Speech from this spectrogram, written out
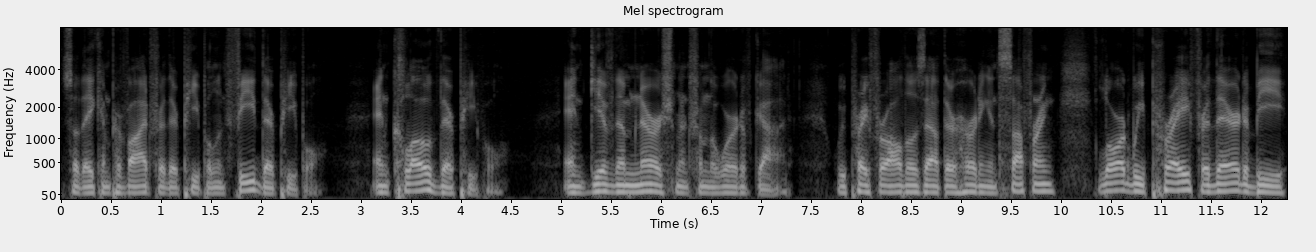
so they can provide for their people and feed their people and clothe their people and give them nourishment from the Word of God. We pray for all those out there hurting and suffering. Lord, we pray for there to be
